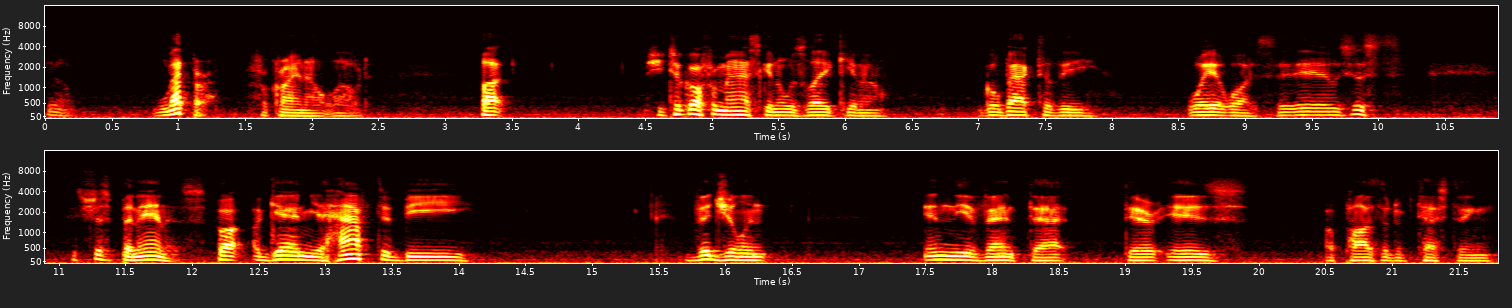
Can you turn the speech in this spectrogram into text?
you know leper for crying out loud. But she took off her mask and it was like you know go back to the way it was. It, it was just it's just bananas. But again you have to be vigilant in the event that there is a positive testing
